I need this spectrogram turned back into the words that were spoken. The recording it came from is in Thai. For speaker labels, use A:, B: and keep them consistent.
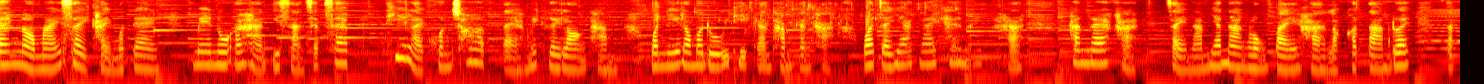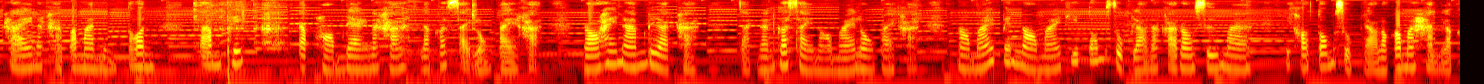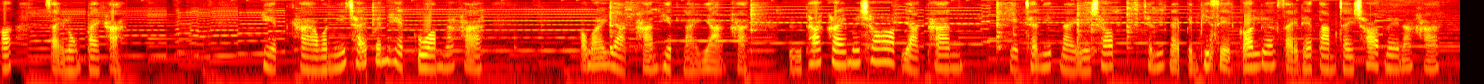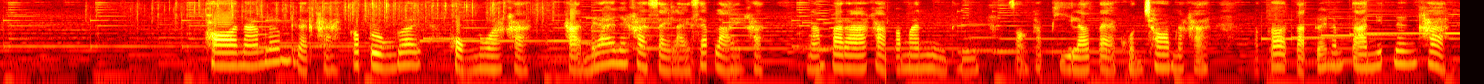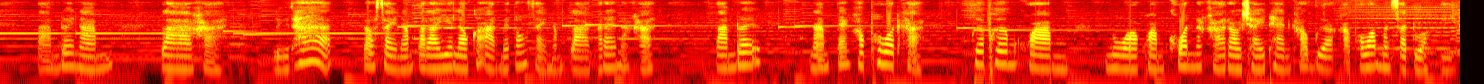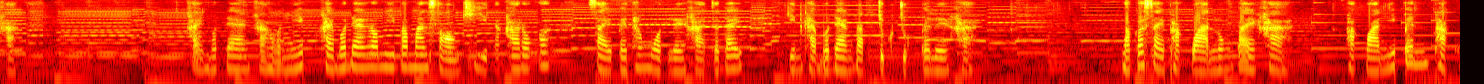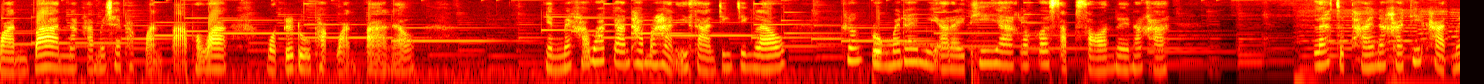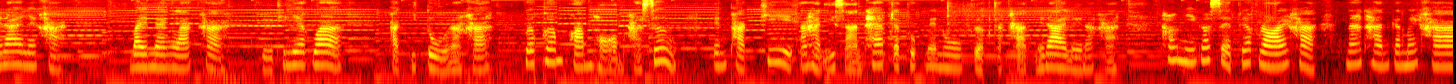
A: แกงหน่อไม้ใส่ไข่มดแดง เมนูอาหารอีสานแซ่บๆ ที่หลายคนชอบแต่ไม่เคยลองทำ วันนี้เรามาดูวิธีการทำกันค่ะ ว่าจะยากง่ายแค่ไหนนะคะ ขั้นแรกค่ะ ใส่น้ำยะนางลงไปค่ะ แล้วก็ตามด้วยตะไคร้นะคะ ประมาณ 1 ต้น ตามพริกกับหอมแดงนะคะ แล้วก็ใส่ลงไปค่ะ รอให้น้ำเดือดค่ะ จากนั้นก็ใส่หน่อไม้ลงไปค่ะ หน่อไม้เป็นหน่อไม้ที่ต้มสุกแล้วนะคะ เราซื้อมา ที่เขาต้มสุกแล้วแล้วก็มาหั่นแล้วก็ใส่ลงไปค่ะ เห็ดค่ะ วันนี้ใช้เป็นเห็ดรวมนะคะ เพราะว่าอยากทานเห็ดหลายอย่างค่ะ หรือถ้าใครไม่ชอบอยากทานเห็ดชนิดไหนหรือชอบชนิดไหนเป็นพิเศษก็เลือกใส่ได้ตามใจชอบเลยนะคะ พอน้ำเริ่มเดือดค่ะ ก็ปรุงด้วยผงนัวค่ะขาดไม่ได้เลยค่ะ ใส่หลายแซบหลายค่ะ น้ำปลาร้าค่ะ ประมาณ 1-2 ทัพพีแล้วแต่คนชอบนะคะ ก็ตัดด้วยน้ำตาลนิดนึงค่ะ ตามด้วยน้ำปลาค่ะ หรือถ้าเราใส่น้ำปลาเยอะแล้วก็อาจไม่ต้องใส่น้ำปลาก็ได้นะคะ ตามด้วยน้ำแป้งข้าวโพดค่ะ เพื่อเพิ่มความนัวความข้นนะคะ เราใช้แทนข้าวเบื่อค่ะ เพราะว่ามันสะดวกดีค่ะ ไข่มดแดงค่ะ วันนี้ไข่มดแดงเรามีประมาณ 2 ขีดนะคะ เราก็ใส่ไปทั้งหมดเลยค่ะ จะได้กินไข่มดแดงแบบจุกๆไปเลยค่ะ แล้วก็ใส่ผักหวานลงไปค่ะ ผักหวานนี้เป็นผักหวานบ้านนะคะ ไม่ใช่ผักหวานป่า เพราะว่าหมดฤดูผักหวานป่าแล้ว เห็นไหมคะว่าการทำอาหารอีสานจริง ๆ แล้ว เครื่องปรุงไม่ได้มีอะไรที่ยากแล้วก็ซับซ้อนเลยนะคะ และสุดท้ายนะคะที่ขาดไม่ได้เลยค่ะ ใบแมงลักค่ะ หรือที่เรียกว่าผักอีตู่นะคะ เพื่อเพิ่มความหอมค่ะ ซึ่งเป็นผักที่อาหารอีสานแทบจะทุกเมนูเกือบจะขาดไม่ได้เลยนะคะ ท่านี้ก็เสร็จเรียบร้อยค่ะ น่าทานกันไหมคะ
